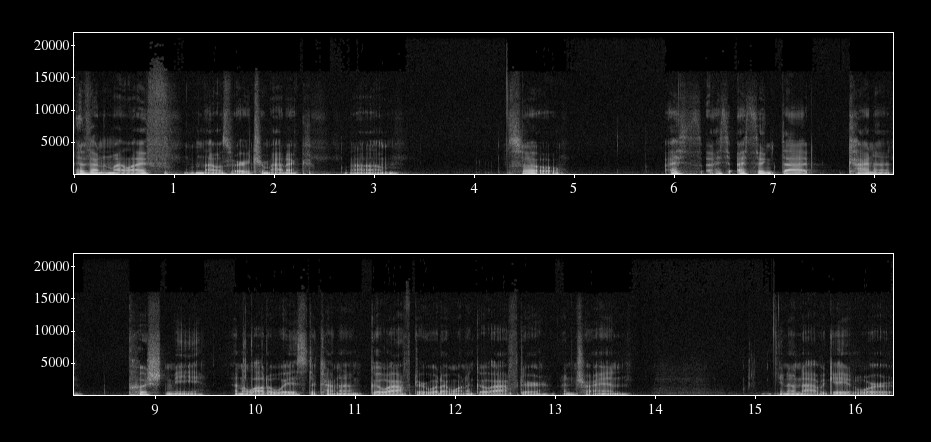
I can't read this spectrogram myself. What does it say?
event in my life, and that was very traumatic. Um, so I th- I, th- I think that kind of pushed me in a lot of ways to kind of go after what I want to go after and try and you know navigate or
